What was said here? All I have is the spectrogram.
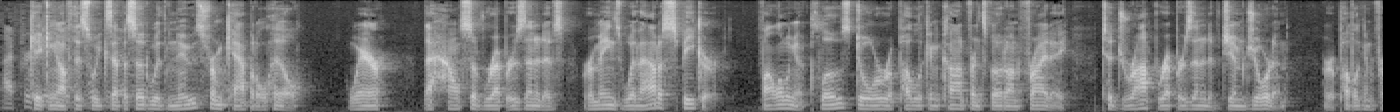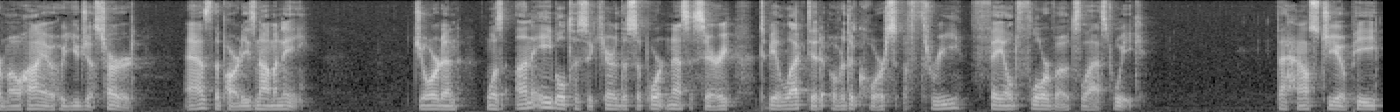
I Kicking off this week's episode with news from Capitol Hill, where the House of Representatives remains without a speaker following a closed door Republican conference vote on Friday to drop Representative Jim Jordan, a Republican from Ohio who you just heard, as the party's nominee. Jordan was unable to secure the support necessary to be elected over the course of three failed floor votes last week. The House GOP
